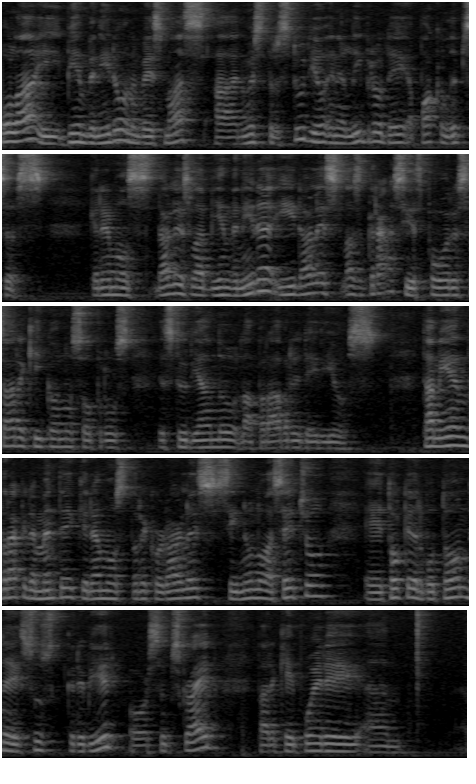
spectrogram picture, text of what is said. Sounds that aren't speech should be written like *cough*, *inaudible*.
Hola y bienvenido una vez más a nuestro estudio en el libro de Apocalipsis. Queremos darles la bienvenida y darles las gracias por estar aquí con nosotros estudiando la palabra de Dios. También rápidamente queremos recordarles, si no lo has hecho, eh, toque el botón de suscribir o subscribe para que puede um,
